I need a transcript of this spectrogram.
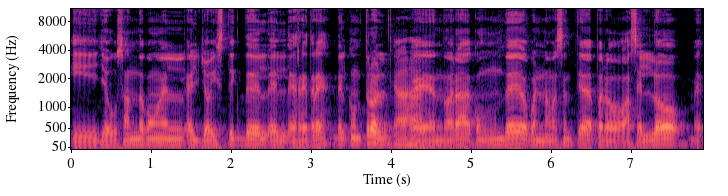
y yo usando con el, el joystick del el R3 del control, pues, no era como un dedo, pues no me sentía, pero hacerlo me-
